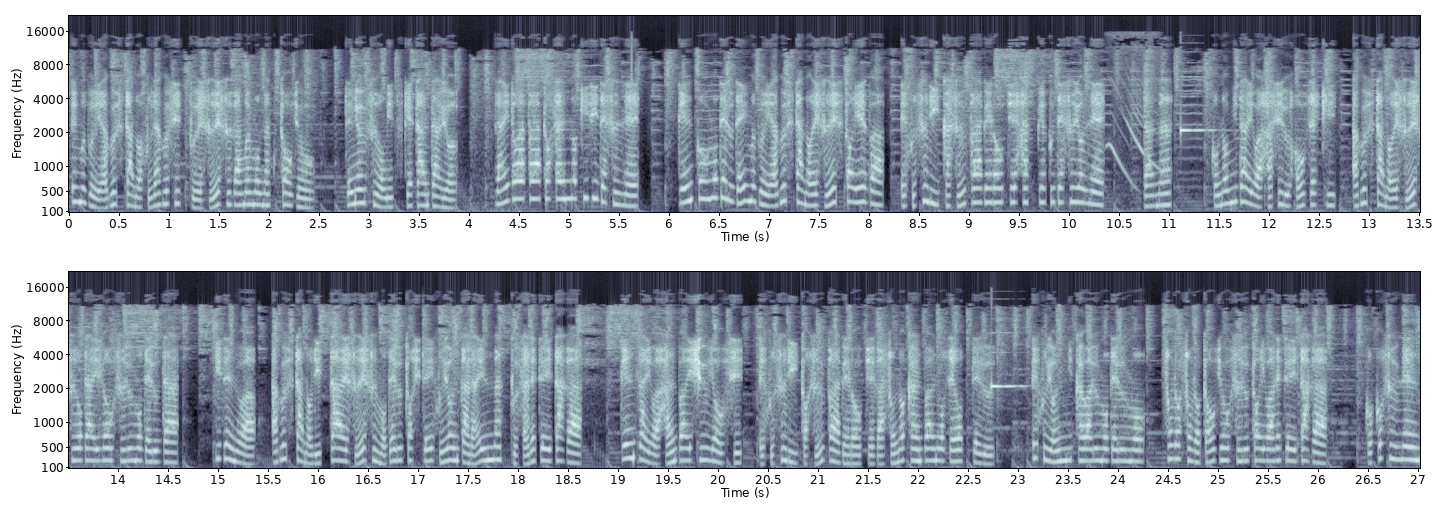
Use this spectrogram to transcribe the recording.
MV アグスタのフラグシップ SS が間もなく登場。ってニュースを見つけたんだよ。ライドアパートさんの記事ですね。現行モデルで MV アグスタの SS といえば、F3 かスーパーベローチェ800ですよね。だな。この2台は走る宝石、アグスタの SS を代表するモデルだ。以前は、アグスタのリッター SS モデルとして F4 がラインナップされていたが、現在は販売終了し、F3 とスーパーベローチェがその看板を背負ってる。F4 に代わるモデルも、そろそろ登場すると言われていたが、ここ数年、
